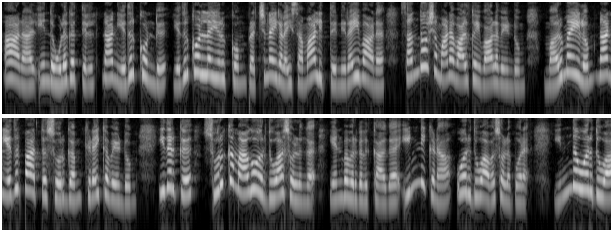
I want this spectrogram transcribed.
ஆனால் இந்த உலகத்தில் நான் எதிர்கொண்டு எதிர்கொள்ள இருக்கும் பிரச்சனைகளை சமாளித்து நிறைவான சந்தோஷமான வாழ்க்கை வாழ வேண்டும். மறுமையிலும் நான் எதிர்பார்த்த சொர்க்கம் கிடைக்க வேண்டும். இதற்கு சுருக்கமாக ஒரு துவா சொல்லுங்க. என்பவர்களுக்காக இன்னைக்கு நான் ஒரு துவாவை சொல்ல போகிறேன் இந்த ஒரு துவா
